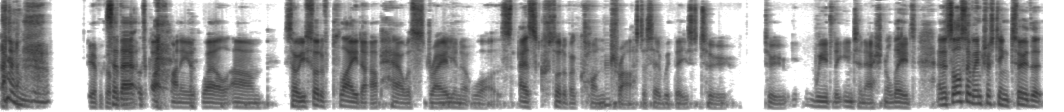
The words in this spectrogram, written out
You have a clip so that was quite funny as well. Um, so he sort of played up how Australian it was as sort of a contrast, I said, with these two two weirdly international leads. And it's also interesting too that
